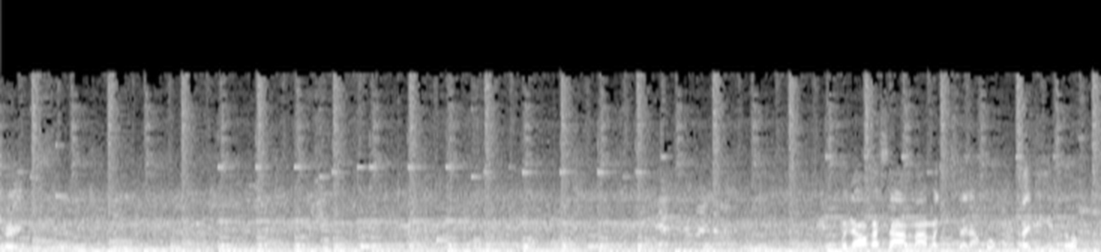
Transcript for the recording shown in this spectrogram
church. Wala ako kasama, mag-isa lang pumunta dito.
